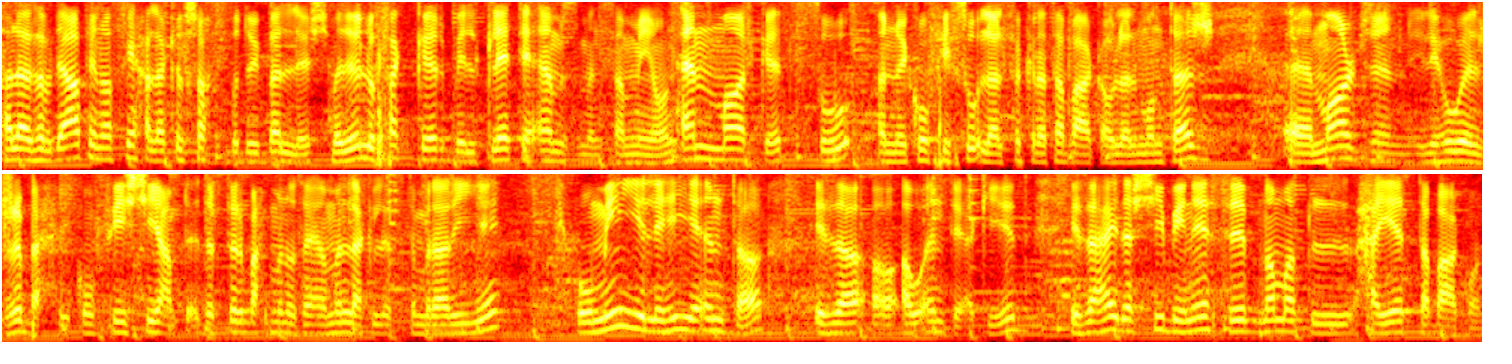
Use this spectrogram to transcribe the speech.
هلا إذا بدي أعطي نصيحة لكل شخص بده يبلش بدي له فكر بالثلاثة M's بنسميهم M market سوق إنه يكون في سوق للفكرة تبعك أو للمنتج. مارجن آه، اللي هو الربح يكون في شيء عم تقدر تربح منه تيأمن لك الاستمرارية. ومية اللي هي أنت إذا أو أنت أكيد إذا هيدا الشيء بيناسب نمط الحياة تبعكم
